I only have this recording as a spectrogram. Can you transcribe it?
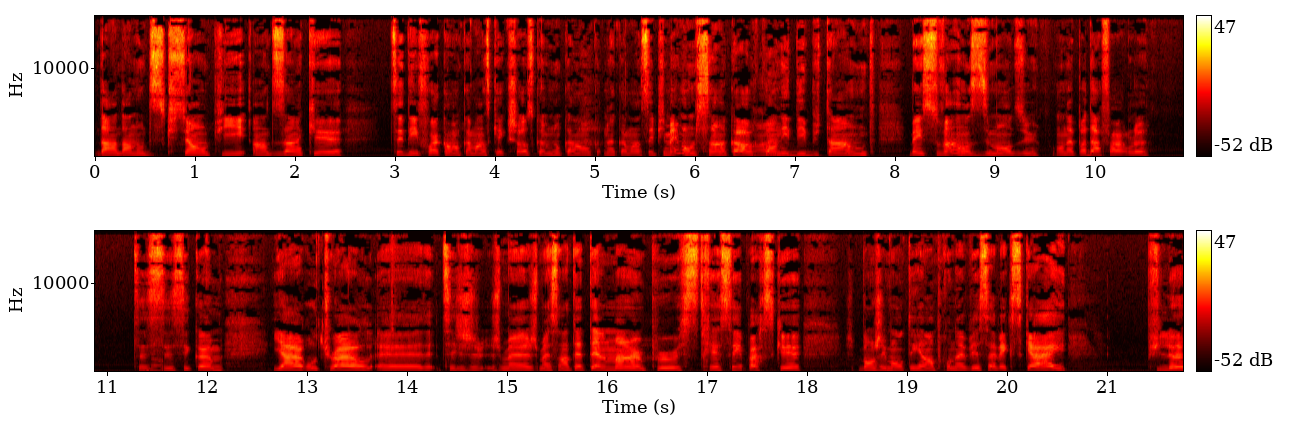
dans, dans nos discussions, puis en disant que tu sais, des fois, quand on commence quelque chose, comme nous, quand on a commencé, puis même on le sent encore Ouais. qu'on est débutante, ben souvent, on se dit, mon Dieu, on n'a pas d'affaires là. Tu sais, c'est comme hier au trial, euh, je, je me, je me sentais tellement un peu stressée parce que, bon, j'ai monté en pro novice avec Sky, puis là,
